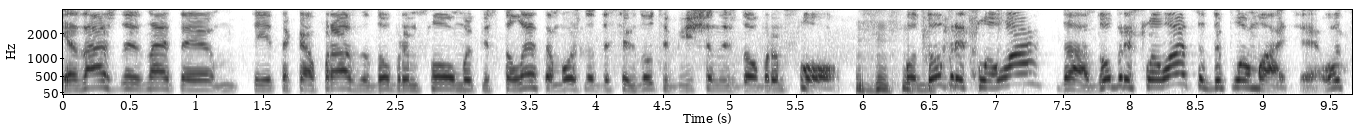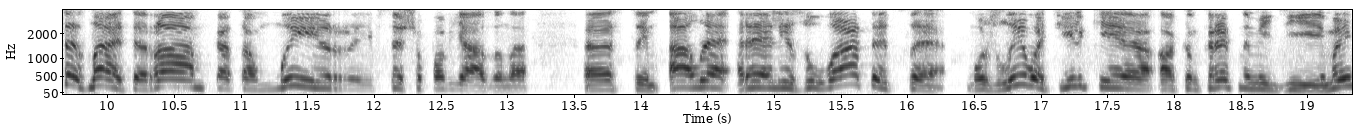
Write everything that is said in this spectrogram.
Я завжди, знаєте, є така фраза: добрим словом і пістолетом можна досягнути більше, ніж добрим словом. От добрі слова, да, добрі слова це дипломатія. Оце знаєте, рамка, там мир і все, що пов'язано е, з цим. Але реалізувати це можливо тільки е, конкретними діями.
